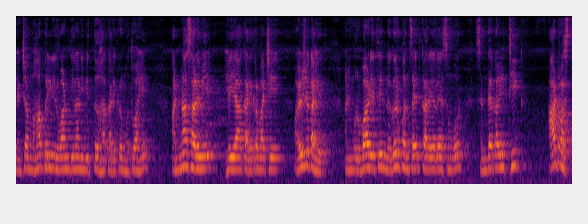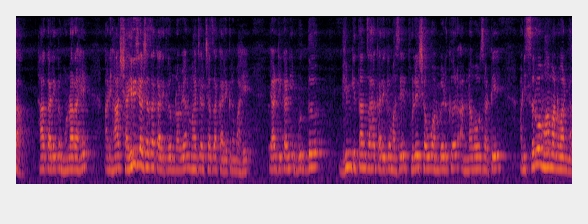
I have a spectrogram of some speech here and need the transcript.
यांच्या महापरिनिर्वाण दिनानिमित्त हा कार्यक्रम होतो आहे. अण्णा साळवे हे या कार्यक्रमाचे आयोजक आहेत आणि मुरबाड येथे नगरपंचायत कार्यालयासमोर संध्याकाळी ठीक आठ वाजता हा कार्यक्रम होणार आहे. आणि हा शाहिरी जलशाचा कार्यक्रम नव्यान महाजलशाचा कार्यक्रम आहे. या ठिकाणी बुद्ध भीमगीतांचा हा कार्यक्रम असेल फुले शाहू आंबेडकर अण्णाभाऊ साठे आणि सर्व महामानवांना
